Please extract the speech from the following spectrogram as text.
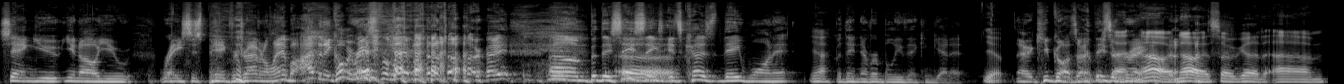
saying you, you know, you racist pig for driving a Lambo, I think they call me racist for a Lambo, right? Um, but they say these things, it's because they want it, Yeah. but they never believe they can get it. Yep. All right, keep going. Sorry, These are great. No, no, it's so good. Um,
